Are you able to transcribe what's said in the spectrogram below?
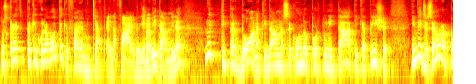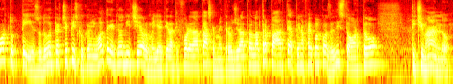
Lo screzio, perché quella volta che fai la minchiata, e la fai perché certo, è inevitabile, eh. lui ti perdona, ti dà una seconda opportunità, ti capisce Invece se è un rapporto teso dove percepisco che ogni volta che ti do 10 euro me li hai tirati fuori dalla tasca mentre ho girato dall'altra parte, appena fai qualcosa di storto ti ci mando.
